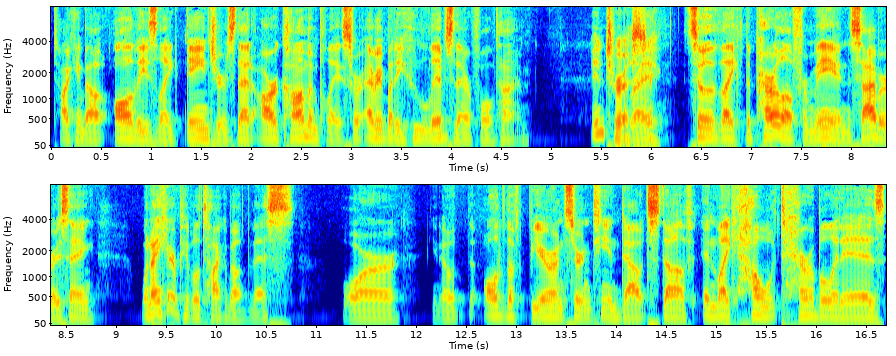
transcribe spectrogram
talking about all these like dangers that are commonplace for everybody who lives there full time. Interesting. Right? So like the parallel for me in cyber is saying when I hear people talk about this or you know the, all the fear, uncertainty, and doubt stuff, and like how terrible it is,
